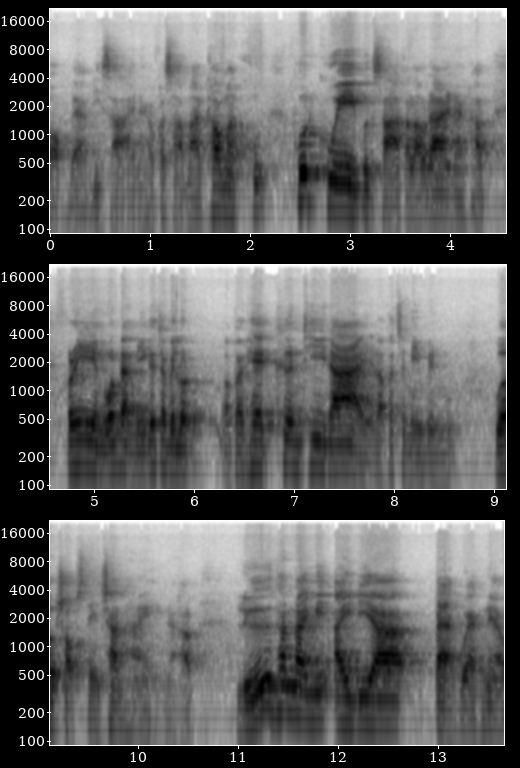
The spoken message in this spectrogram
ออกแบบดีไซน์นะครับก็สามารถเข้ามาพูดคุยปรึกษากับเราได้นะครับกรณีอย่างรถแบบนี้ก็จะเป็นรถประเภทเคลื่อนที่ได้ แล้วก็จะมีเป็น Workshop Station ให้นะครับหรือท่านใดมีไอเดียแปลกแหวกแนว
